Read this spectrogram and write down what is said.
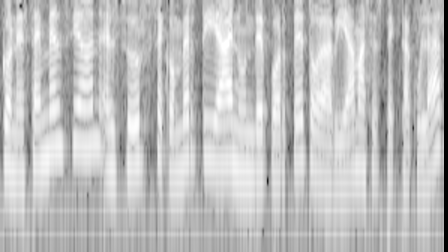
Con esta invención, el surf se convertía en un deporte todavía más espectacular.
